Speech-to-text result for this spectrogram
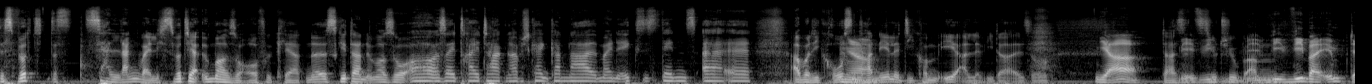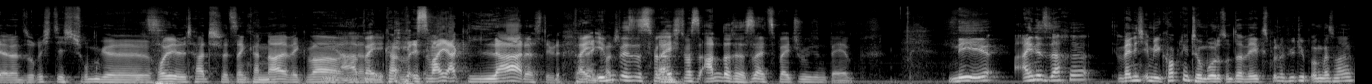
Das wird, das ist ja langweilig. Es wird ja immer so aufgeklärt, ne? Es geht dann immer so, oh, seit drei Tagen habe ich keinen Kanal, meine Existenz, äh, äh. Aber die großen Ja. Kanäle, die kommen eh alle wieder, also. Ja. Da sitzt wie, YouTube wie, am- Wie, wie bei Imp, der dann so richtig rumgeheult hat, als sein Kanal weg war. Ja, bei- kam, es war ja klar, dass der wieder. Bei Nein, Imp Quatsch. ist es vielleicht was anderes als bei Julian Bam. Nee, eine Sache, wenn ich im Inkognito-Modus unterwegs bin, auf YouTube irgendwas mache,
